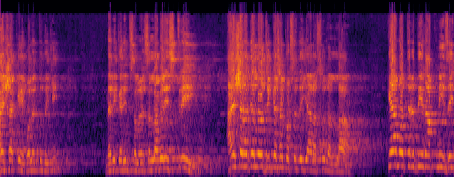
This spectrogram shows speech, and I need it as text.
আয়েশা কে? বলেন তো দেখি। নবী করিম সাল্লাল্লাহু আলাইহি সাল্লামের স্ত্রী। আয়েশা রাদিয়াল্লাহু জিজ্ঞাসা করছেন যে, ইয়া রাসূলুল্লাহ, কিয়ামতের দিন আপনি যেই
